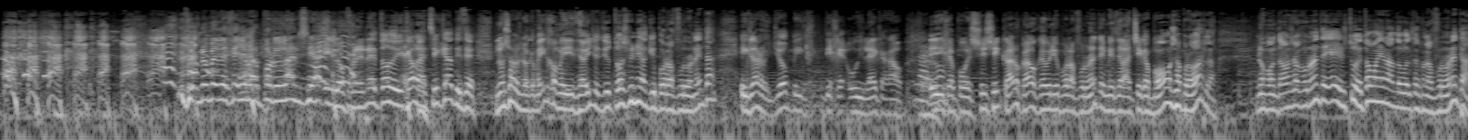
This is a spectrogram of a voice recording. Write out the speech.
No me dejé llevar por la ansia y lo frené todo. Y claro, la chica dice, no sabes lo que me dijo. Me dice, oye, tío, ¿tú has venido aquí por la furgoneta? Y claro, yo dije, uy, la he cagado. Claro. Y dije, pues sí, sí, claro, claro, que he venido por la furgoneta. Y me dice la chica, pues vamos a probarla. Nos montamos a la furgoneta y ahí estuve toda mañana dando vueltas con la furgoneta.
